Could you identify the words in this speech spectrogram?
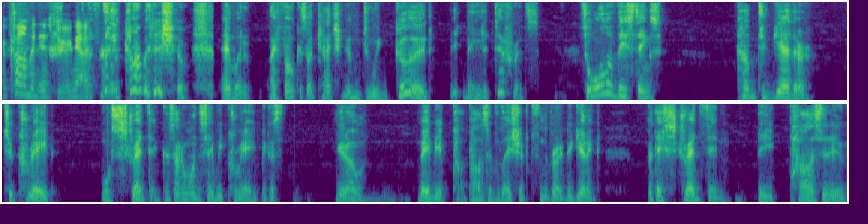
a common issue. Yes. A common issue. And when I focus on catching him doing good, it made a difference. So all of these things come together to create or strengthen, because I don't want to say we create, because, you know, maybe a positive relationship from the very beginning, but they strengthen the positive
